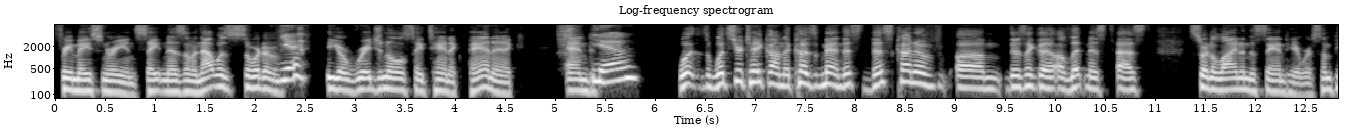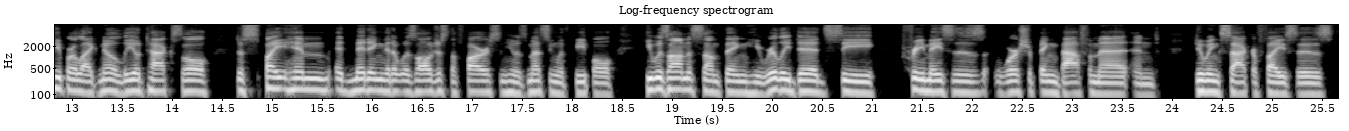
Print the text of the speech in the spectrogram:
Freemasonry and Satanism, and that was sort of yeah. the original Satanic Panic. And yeah, what what's your take on that? Because man, this this kind of um, there's like a, a litmus test sort of line in the sand here, where some people are like, no, Leo Taxil despite him admitting that it was all just a farce and he was messing with people, he was onto something. He really did see Freemasons worshiping Baphomet and doing sacrifices,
